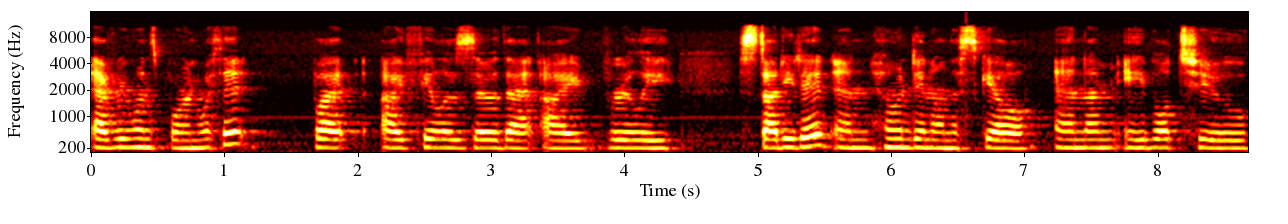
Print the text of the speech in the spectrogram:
everyone's born with it, but I feel as though that I really studied it and honed in on the skill, and I'm able to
